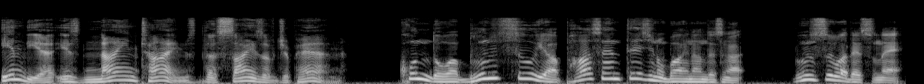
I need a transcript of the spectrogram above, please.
India is nine times the size of Japan. 今度は分数やパーセンテージの場合なんですが、分数はですね、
